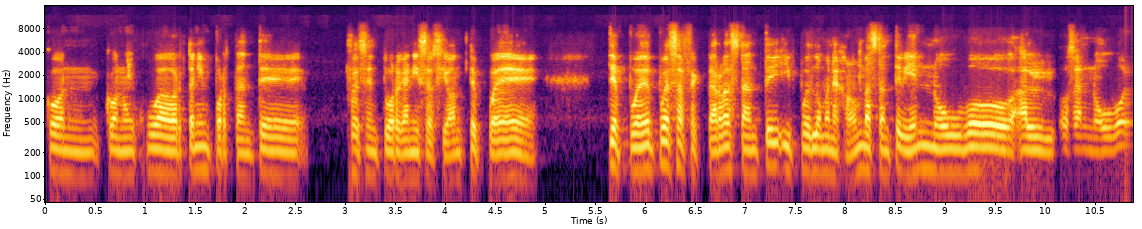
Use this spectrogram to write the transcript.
con, con un jugador tan importante pues en tu organización te puede te puede pues afectar bastante y pues lo manejaron bastante bien, no hubo al, o sea, no hubo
